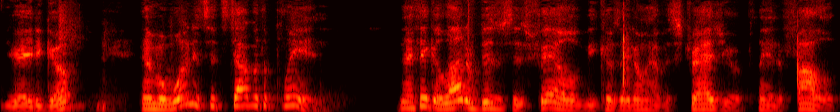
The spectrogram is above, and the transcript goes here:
You ready to go? Number one is to start with a plan. And I think a lot of businesses fail because they don't have a strategy or plan to follow.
